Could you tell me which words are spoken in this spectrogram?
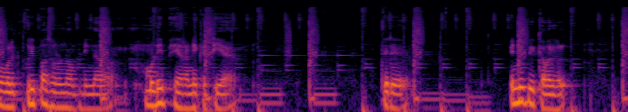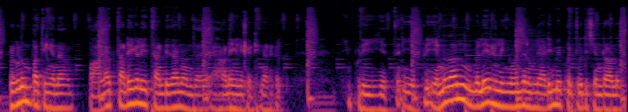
உங்களுக்கு குறிப்பாக சொல்லணும் அப்படின்னா முல்லைப்பெரியார் அணை கட்டிய திரு பென்னிபிக் அவர்கள் அவர்களும் பார்த்திங்கன்னா பல தடைகளை தாண்டி தான் அந்த ஆணைகளை கட்டினார்கள். இப்படி எத்தனை எப்படி என்னதான் வெள்ளையர்கள் இங்கே வந்து நம்மளை அடிமைப்படுத்திவிட்டு சென்றாலும்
